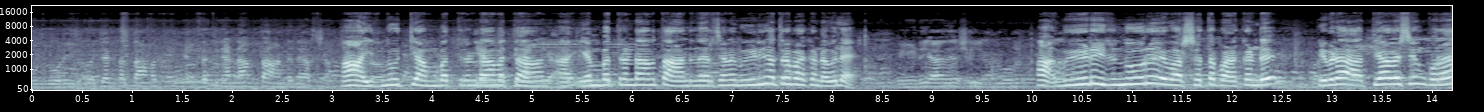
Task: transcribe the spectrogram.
മുന്നൂറ് ഇരുന്നൂറ്റി എൺപത്താമത്തെ എൺപത്തിരണ്ടാമത്തെ ആണ്ട് നേർച്ച ആ ഇരുന്നൂറ്റി അമ്പത്തിരണ്ടാമത്തെ ആ, എൺപത്തിരണ്ടാമത്തെ ആണ്ട് നേർച്ചയാണ്. വീടിന് അത്ര പഴക്കമുണ്ടാവും അല്ലേ? വീട് ഏകദേശം ഇരുന്നൂറ്. ആ വീട് ഇരുന്നൂറ് വർഷത്തെ പഴക്കമുണ്ട്. ഇവിടെ അത്യാവശ്യം കുറേ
